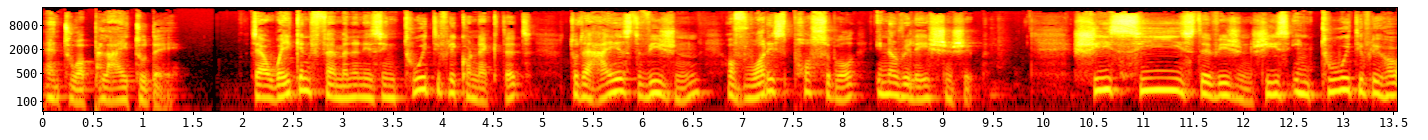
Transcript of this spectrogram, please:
and to apply today. The awakened feminine is intuitively connected to the highest vision of what is possible in a relationship. She sees the vision. She's intuitively, her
